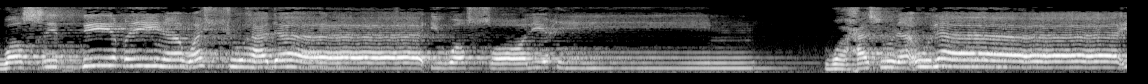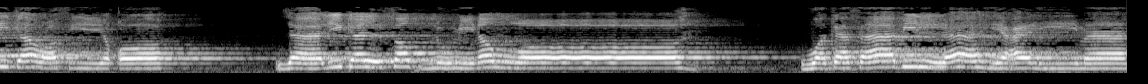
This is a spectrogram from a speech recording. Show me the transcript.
والصديقين والشهداء والصالحين وحسن أولئك رفيقا ذلك الفضل من الله وكفى بالله عليما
